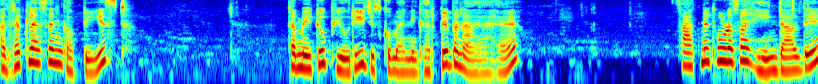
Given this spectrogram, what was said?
अदरक लहसुन का पेस्ट टमेटो प्यूरी जिसको मैंने घर पे बनाया है। साथ में थोड़ा सा हींग डाल दें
